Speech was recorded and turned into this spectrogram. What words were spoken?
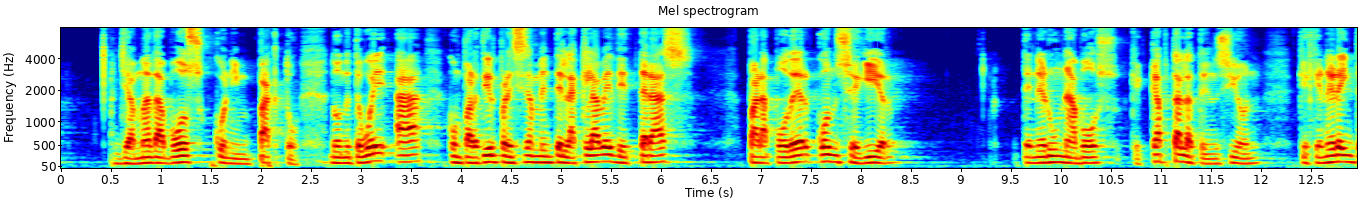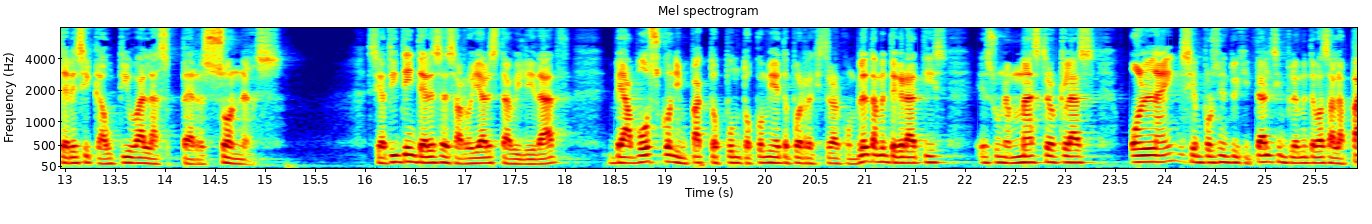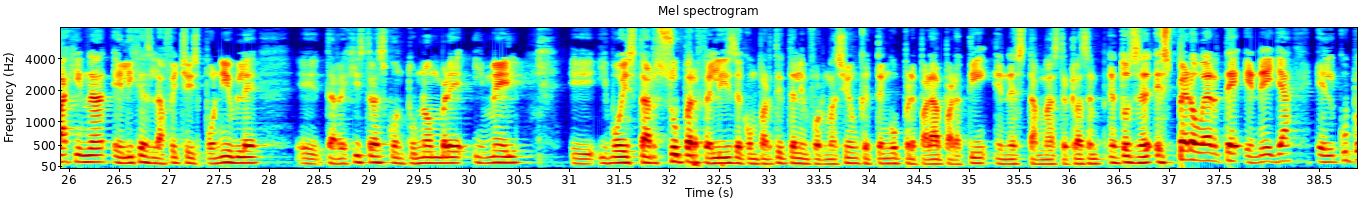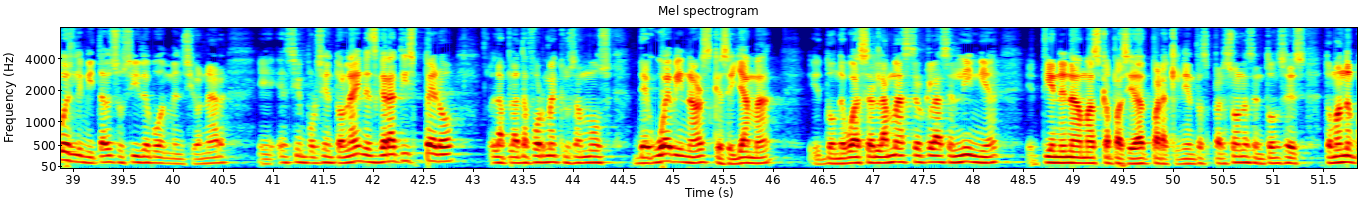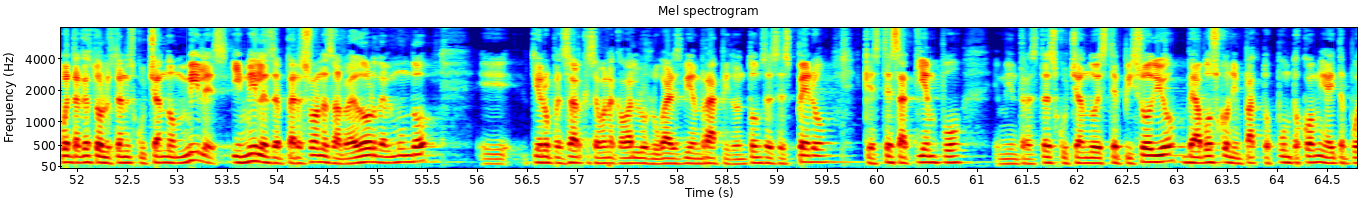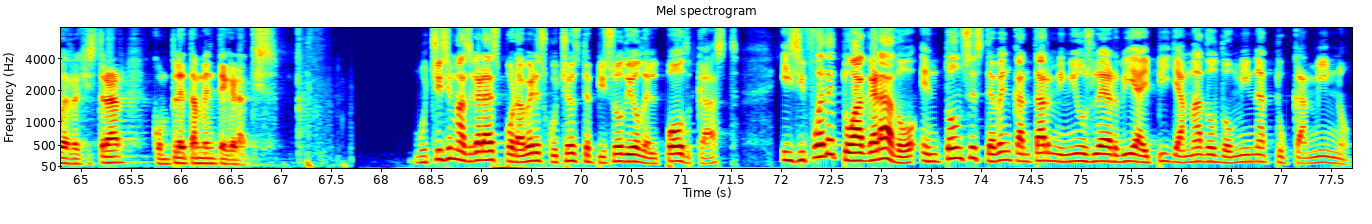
llamada Voz con Impacto, donde te voy a compartir precisamente la clave detrás para poder conseguir tener una voz que capta la atención, que genera interés y cautiva a las personas. Si a ti te interesa desarrollar esta habilidad, ve a vozconimpacto.com y ahí te puedes registrar completamente gratis. Es una masterclass online, 100% digital. Simplemente vas a la página, eliges la fecha disponible, eh, te registras con tu nombre, email eh, y voy a estar súper feliz de compartirte la información que tengo preparada para ti en esta masterclass. Entonces, espero verte en ella. El cupo es limitado, eso sí debo mencionar, eh, es 100% online, es gratis, pero la plataforma que usamos de webinars, que se llama, donde voy a hacer la masterclass en línea, tiene nada más capacidad para 500 personas. Entonces, tomando en cuenta que esto lo están escuchando miles y miles de personas alrededor del mundo, eh, quiero pensar que se van a acabar los lugares bien rápido. Entonces espero que estés a tiempo eh, mientras estés escuchando este episodio. Ve a vozconimpacto.com y ahí te puedes registrar completamente gratis. Muchísimas gracias por haber escuchado este episodio del podcast. Y si fue de tu agrado, entonces te va a encantar mi newsletter VIP llamado Domina tu Camino.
